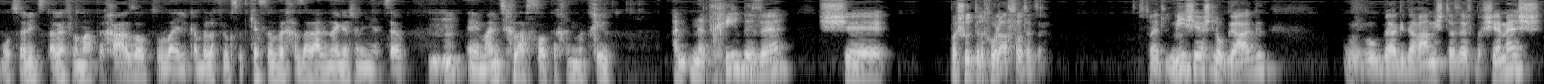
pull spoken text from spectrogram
רוצה להצטרף למהפכה הזאת, אולי לקבל אפילו קצת כסף וחזרה לאנרגיה שאני מייצר. אה, מה אני צריך לעשות, איך אני מתחיל? נתחיל בזה שפשוט תלכו לעשות את זה. זאת אומרת, מי שיש לו גג והוא בהגדרה משתזף בשמש,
